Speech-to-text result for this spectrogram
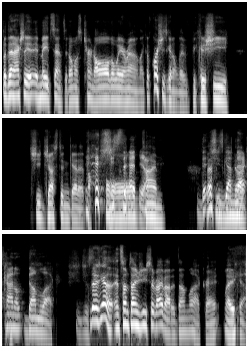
but then actually it, it made sense it almost turned all the way around like of course she's gonna live because she she just didn't get it the whole She said- time Th- That's she's got nuts. that kind of dumb luck. She just there's yeah and sometimes you survive out of dumb luck right like Yeah.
